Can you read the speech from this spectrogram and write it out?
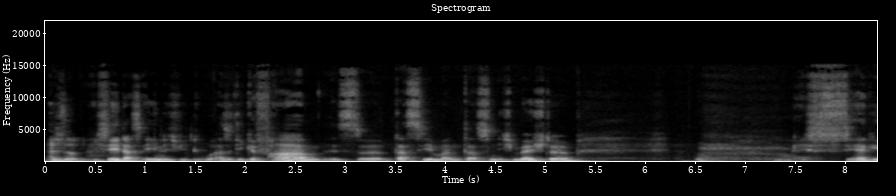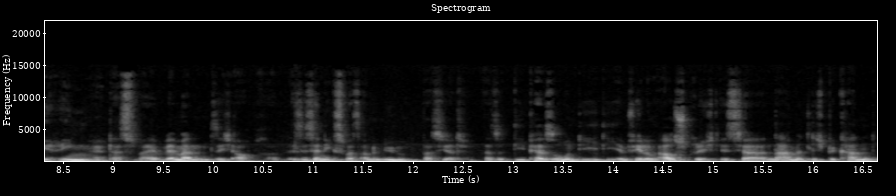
also ich, ich sehe das ähnlich wie du. Also die Gefahr ist, äh, dass jemand das nicht möchte ist sehr gering, das, weil wenn man sich auch, es ist ja nichts, was anonym passiert. Also die Person, die die Empfehlung ausspricht, ist ja namentlich bekannt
